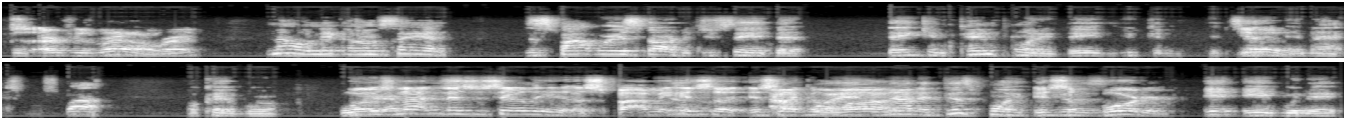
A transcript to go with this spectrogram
Because Earth is round, right? No, nigga. I'm saying the spot where it started. You said that they can pinpoint it. They you can. It's Yeah. an actual spot. Okay. Well. Well, it's not necessarily a spot. I mean, it's a it's like a line. Not at this point. It's a border. It, it would have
